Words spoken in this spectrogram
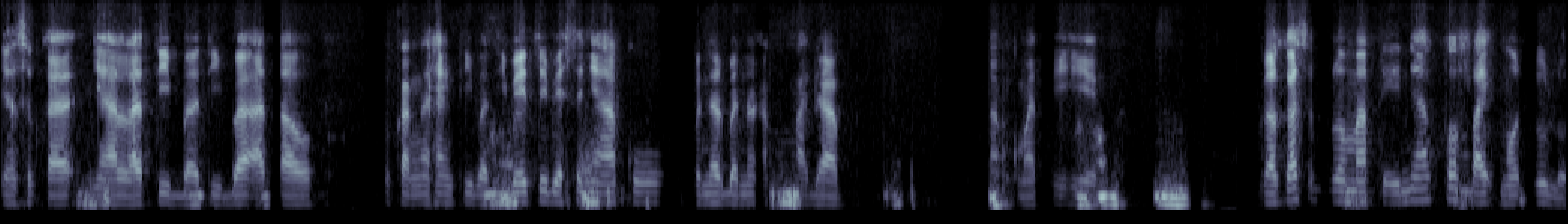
yang suka nyala tiba-tiba atau suka ngehang tiba-tiba itu biasanya aku benar-benar aku padam aku matiin. Gak sebelum matiinnya aku flight mode dulu.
